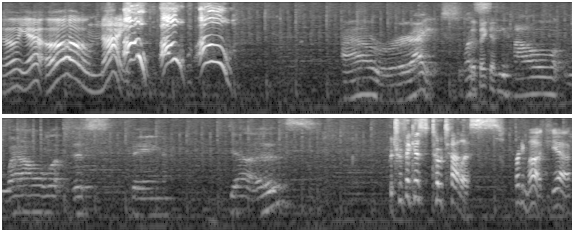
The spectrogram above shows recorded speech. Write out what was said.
Oh yeah. Oh, nice. Oh! Oh! Oh! All right. Let's see how well this thing does. Petrificus totalis. Pretty much, yeah.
